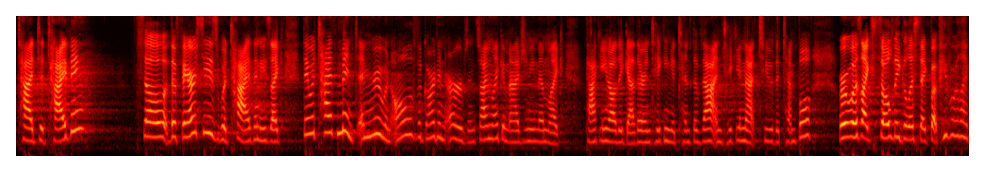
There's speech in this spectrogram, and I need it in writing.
tied to tithing so the Pharisees would tithe, and he's like, they would tithe mint and rue and all of the garden herbs. And so I'm like imagining them like packing it all together and taking a tenth of that and taking that to the temple, where it was like so legalistic. But people were like,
